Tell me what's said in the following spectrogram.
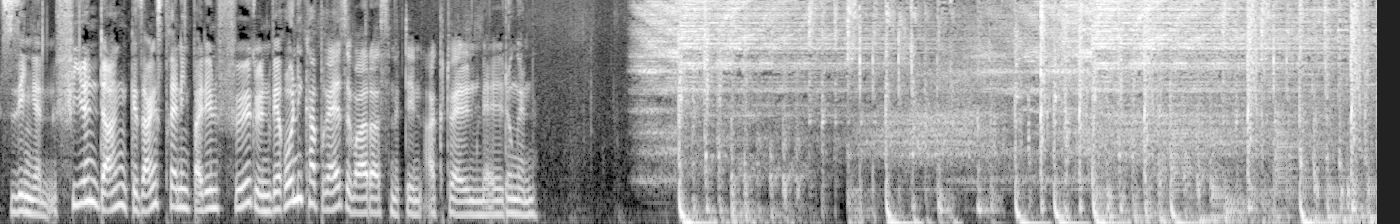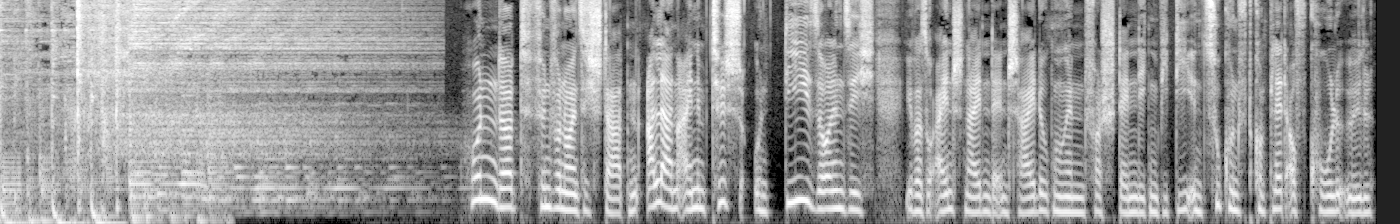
singen. Vielen Dank, Gesangstraining bei den Vögeln. Veronika Bräse war das mit den aktuellen Meldungen. 195 Staaten, alle an einem Tisch und die sollen sich über so einschneidende Entscheidungen verständigen, wie die in Zukunft komplett auf Kohle, Öl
